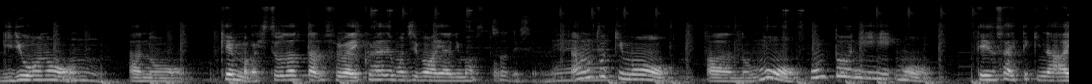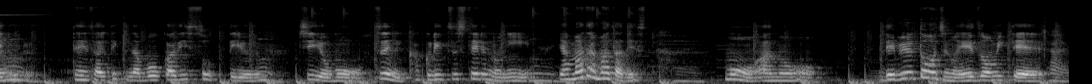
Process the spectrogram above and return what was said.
技量の,、あの研磨が必要だったらそれはいくらでも自分はやりますと。そう。ですよね。あの時もあのもう本当にもう天才的なアイドル、うん。天才的なボーカリストっていううん。地位をもうすでに確立してるのに、うん。いやまだまだです。もうあのデビュー当時の映像を見てはい。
